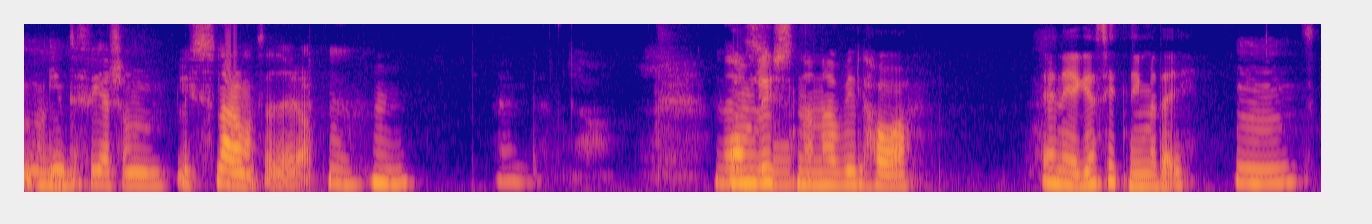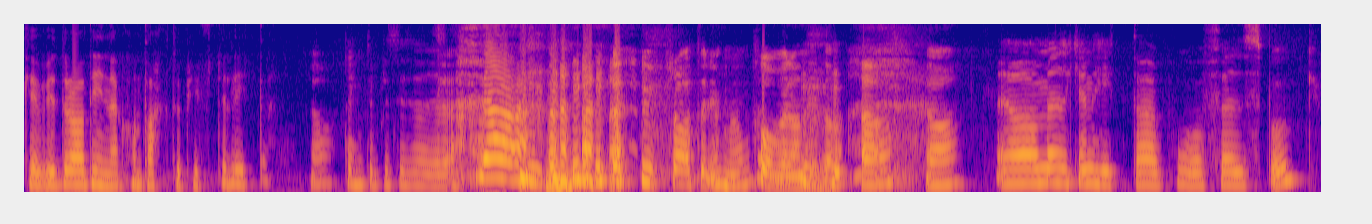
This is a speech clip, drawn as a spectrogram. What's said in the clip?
Mm. Inte för er som lyssnar om man säger då. mm. Nej, Om så- lyssnarna vill ha en egen sittning med dig, Mm. ska vi dra dina kontaktuppgifter lite? Ja, tänkte precis säga det. Ja. Vi pratar i mun på varandra idag. ja. Ja, Ja, mig kan hitta på Facebook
